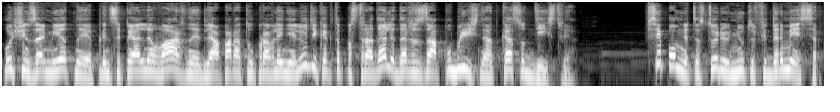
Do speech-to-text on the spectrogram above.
очень заметные, принципиально важные для аппарата управления люди как-то пострадали даже за публичный отказ от действия. Все помнят историю Ньюта Фидермессер,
